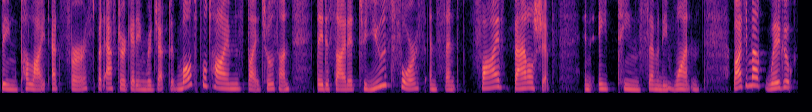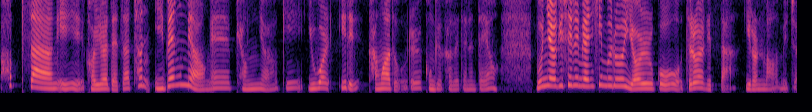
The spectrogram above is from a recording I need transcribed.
being polite at first, but after getting rejected multiple times by Joseon, they decided to use force and sent five battleships in 1871. 마지막 외국 협상이 걸려대자 1200명의 병력이 6월 1일 강화도를 공격하게 되는데요. 문 열기 싫으면 힘으로 열고 들어가겠다. 이런 마음이죠.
